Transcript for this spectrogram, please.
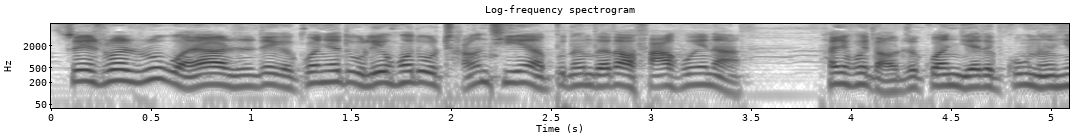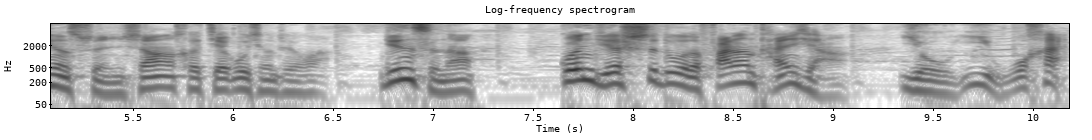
所以说，如果要是这个关节度灵活度长期啊不能得到发挥呢，它就会导致关节的功能性损伤和结构性退化。因此呢，关节适度的发生弹响有益无害，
